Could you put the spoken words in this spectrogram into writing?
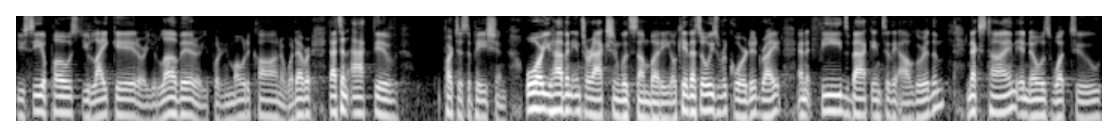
You see a post, you like it, or you love it, or you put an emoticon, or whatever. That's an active participation. Or you have an interaction with somebody, okay, that's always recorded, right? And it feeds back into the algorithm. Next time, it knows what to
